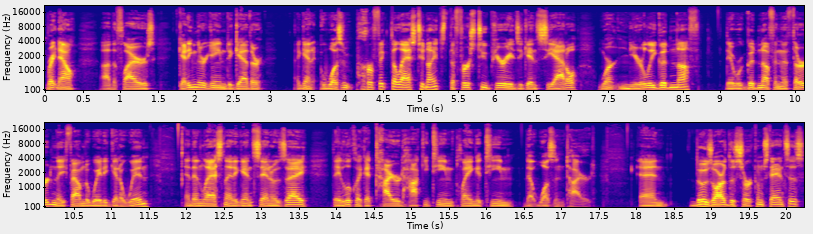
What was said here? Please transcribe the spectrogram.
right now, uh, the Flyers getting their game together. Again, it wasn't perfect the last two nights. The first two periods against Seattle weren't nearly good enough. They were good enough in the third, and they found a way to get a win. And then last night against San Jose, they looked like a tired hockey team playing a team that wasn't tired. And those are the circumstances.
